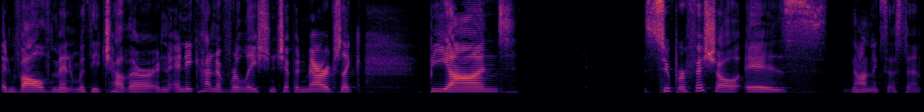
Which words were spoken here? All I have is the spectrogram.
involvement with each other and any kind of relationship and marriage, like beyond superficial, is non-existent.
